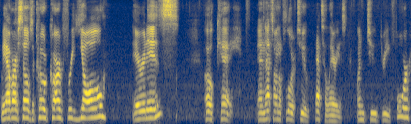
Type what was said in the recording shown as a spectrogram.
We have ourselves a code card for y'all. There it is. Okay. And that's on the floor, too. That's hilarious. One, two, three, four.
